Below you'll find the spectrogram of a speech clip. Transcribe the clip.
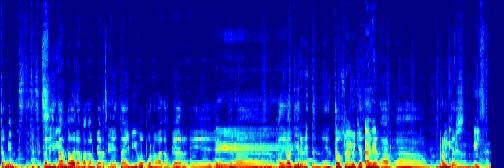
También se, se- está Sí. licitando ahora, ¿va a cambiar Sí. eh, Time Bebop o no va a cambiar? Eh, es Eh, un tema a debatir en, esta, en Estados Claro. Unidos. Ya A tienen a, a Reuters, Ni- Nielsen.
